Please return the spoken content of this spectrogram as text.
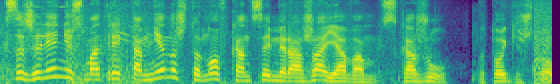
к сожалению, смотреть там не на что, но в конце Миража я вам скажу в итоге, что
